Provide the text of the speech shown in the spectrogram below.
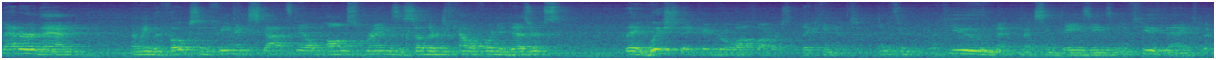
better than, I mean, the folks in Phoenix, Scottsdale, Palm Springs, the Southern California deserts, they wish they could grow wildflowers. They can't. They do a few mixing daisies and a few things, but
